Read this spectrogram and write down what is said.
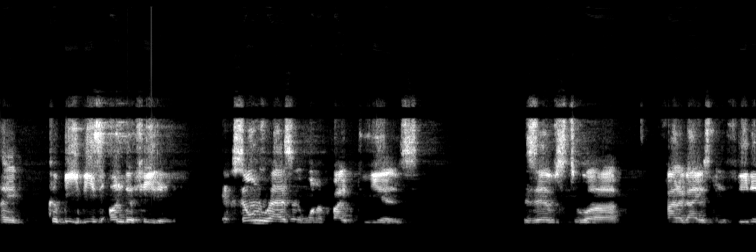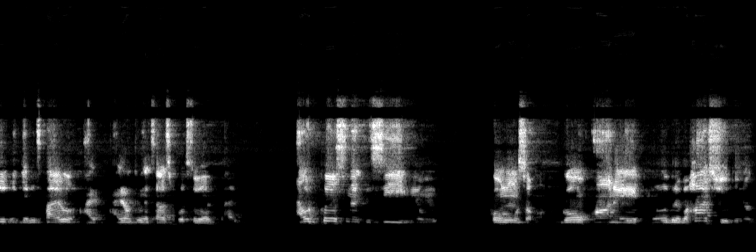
like, Khabib, he's undefeated. If someone who hasn't won a fight in two years deserves to uh, fight a guy who's undefeated and get his title, I, I don't think that's how it's supposed to work. I, I would personally like to see him go almost go on a, a little bit of a hot streak, you know,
